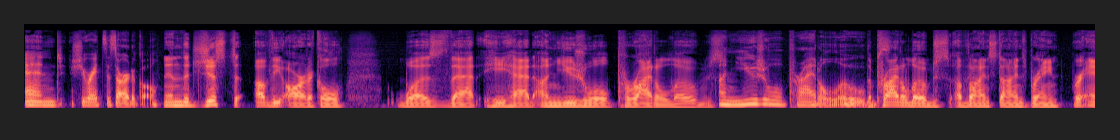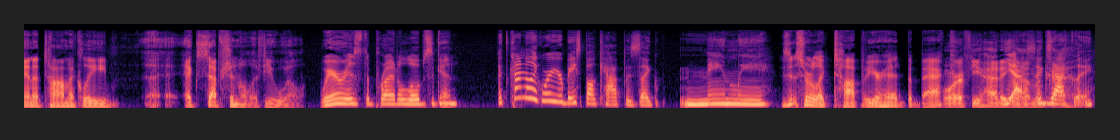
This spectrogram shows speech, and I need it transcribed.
And she writes this article. And the gist of the article was that he had unusual parietal lobes. Unusual parietal lobes. The parietal lobes of Einstein's brain were anatomically uh, exceptional, if you will. Where is the parietal lobes again? It's kind of like where your baseball cap was like mainly. Is it sort of like top of your head but back? Or if you had a Yes, yarmulke. exactly.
